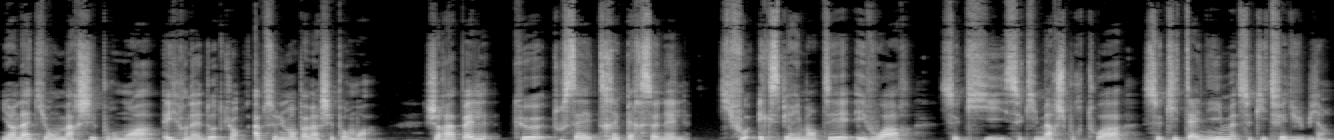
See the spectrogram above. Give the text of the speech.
il y en a qui ont marché pour moi et il y en a d'autres qui ont absolument pas marché pour moi. Je rappelle que tout ça est très personnel, qu'il faut expérimenter et voir ce qui, ce qui marche pour toi, ce qui t'anime, ce qui te fait du bien.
